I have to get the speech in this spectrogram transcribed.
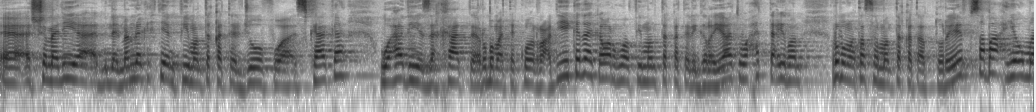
الشمالية من المملكة تحديدا في منطقة الجوف وسكاكا وهذه الزخات ربما تكون رعدية كذلك وهو في منطقة القريات وحتى أيضا ربما تصل منطقة الطريف. صباح يوم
